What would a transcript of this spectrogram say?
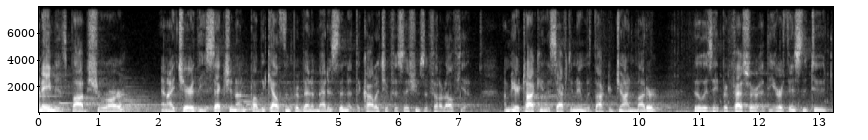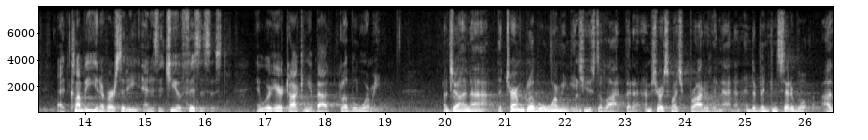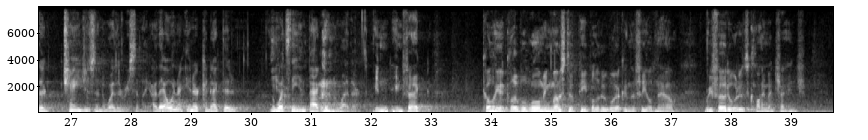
My name is Bob Sharrar, and I chair the section on public health and preventive medicine at the College of Physicians of Philadelphia. I'm here talking this afternoon with Dr. John Mutter, who is a professor at the Earth Institute at Columbia University and is a geophysicist. And we're here talking about global warming. Now, John, uh, the term global warming gets used a lot, but I'm sure it's much broader than that. And, and there have been considerable other changes in the weather recently. Are they all inter interconnected? Yeah. What's the impact on the weather? In, in fact, calling it global warming, most of people who work in the field now refer to it as climate change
